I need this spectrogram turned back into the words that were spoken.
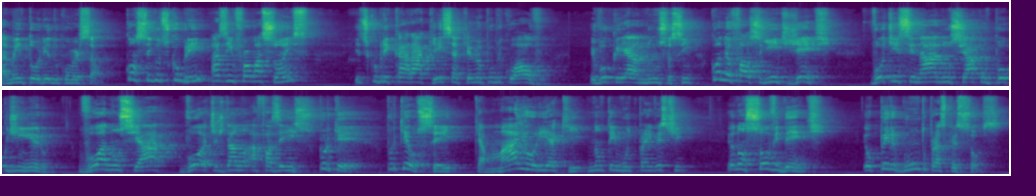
Da mentoria do conversão? Consigo descobrir as informações e descobrir, caraca, esse aqui é meu público-alvo. Eu vou criar anúncio assim. Quando eu falo o seguinte, gente, vou te ensinar a anunciar com pouco dinheiro. Vou anunciar, vou te ajudar a fazer isso. Por quê? Porque eu sei que a maioria aqui não tem muito para investir. Eu não sou vidente. Eu pergunto para as pessoas.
